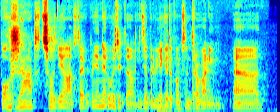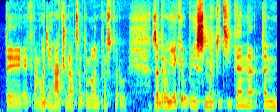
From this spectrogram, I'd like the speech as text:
pořád co dělat, to je úplně neuvěřitelný. Za první, jak je to koncentrovaný, eh, ty, jak tam hodně hráčů na celkem malém prostoru. Za druhý, jak je úplně smrtící ten, ten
